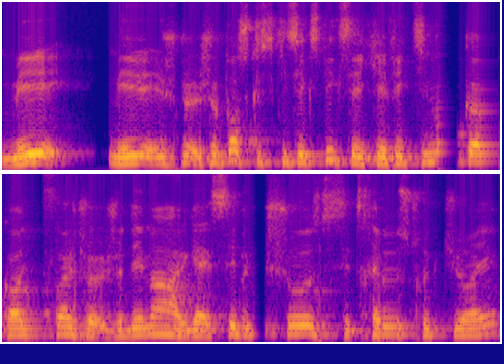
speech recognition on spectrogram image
mais mais je, pense que ce qui s'explique, c'est qu'effectivement, encore une fois, je, démarre avec assez peu de choses, c'est très peu structuré.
